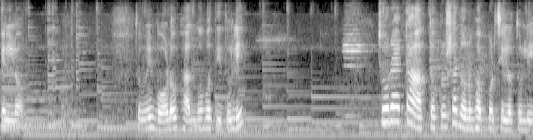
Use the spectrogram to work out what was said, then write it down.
ফেলল, তুমি বড় ভাগ্যবতী তুলি চোরা একটা আত্মপ্রসাদ অনুভব করছিল তুলি।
